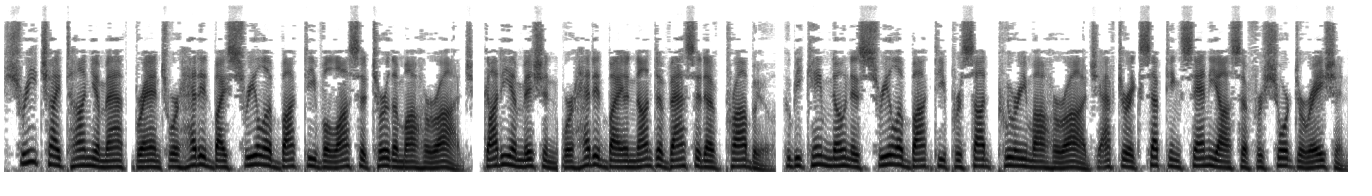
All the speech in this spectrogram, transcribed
Sri Chaitanya Math branch were headed by Srila Bhakti Vilasa Tirtha Maharaj, Gaudiya Mission were headed by Ananta Vasudev Prabhu, who became known as Srila Bhakti Prasad Puri Maharaj after accepting sannyasa for short duration.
